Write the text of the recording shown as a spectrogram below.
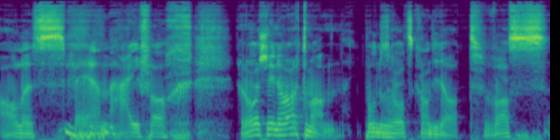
alles. Bern einfach. Roger Nordmann, Bundesratskandidat. Was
